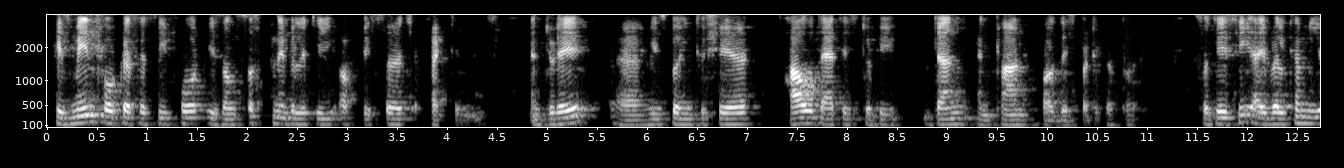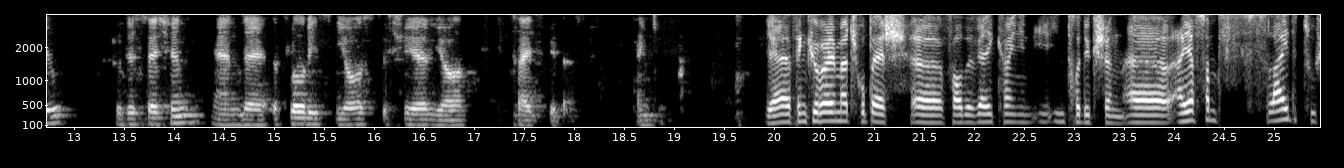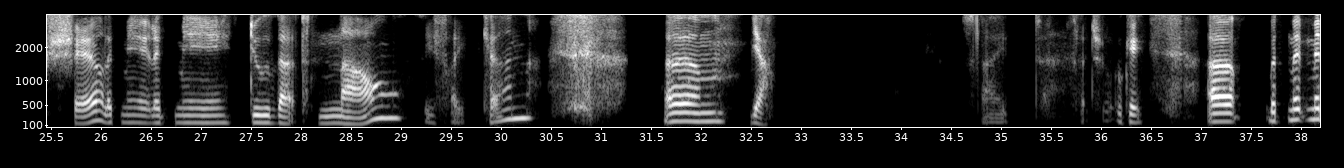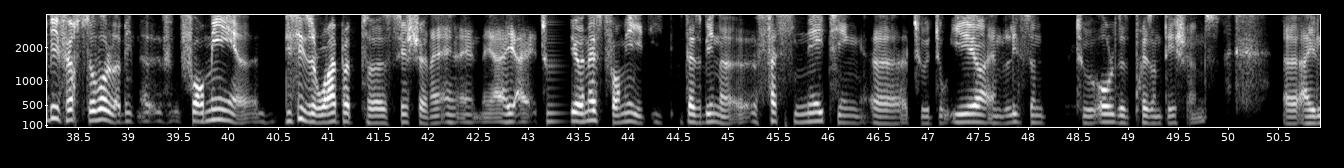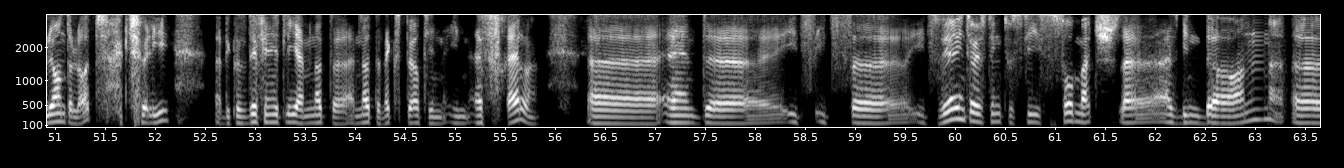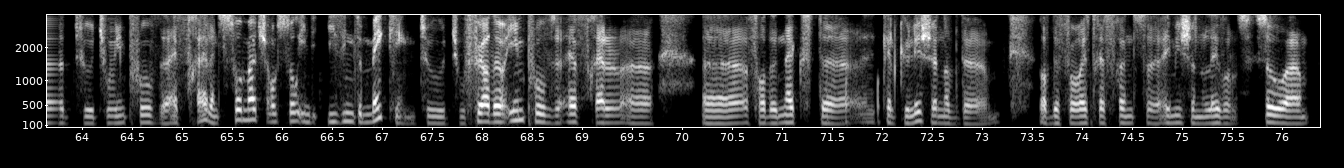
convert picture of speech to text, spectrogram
his main focus at CIFOR is on sustainability of research effectiveness. And today, uh, he's going to share how that is to be done and planned for this particular project. So JC, I welcome you to this session and uh, the floor is yours to share your insights with us. Thank you. Yeah, thank you very much, Rupesh, uh, for the very kind in introduction. Uh, I have some slide to share. Let me let me do that now, if I can. Um, yeah. Slide. Okay. Uh, but maybe first of all, I mean, uh, for me, uh, this is a wrap-up uh, session, and, and I, I, to be honest, for me, it, it has been fascinating to to hear and listen to all the presentations. Uh, I learned a lot actually, uh, because definitely I'm not uh, I'm not an expert in in FREL, and it's it's it's very interesting to see so much has been done to to improve the FREL, and so much also in, is in the making to to further improve the FREL uh, for the next uh, calculation of the of the forest reference uh, emission levels. So um,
